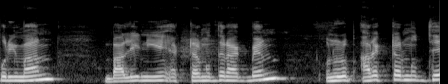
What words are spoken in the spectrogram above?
পরিমাণ বালি নিয়ে একটার মধ্যে রাখবেন। অনুরূপ আরেকটার মধ্যে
